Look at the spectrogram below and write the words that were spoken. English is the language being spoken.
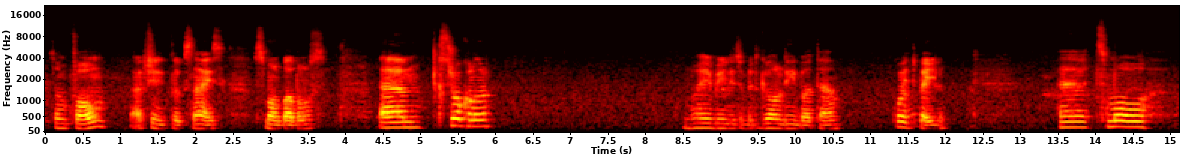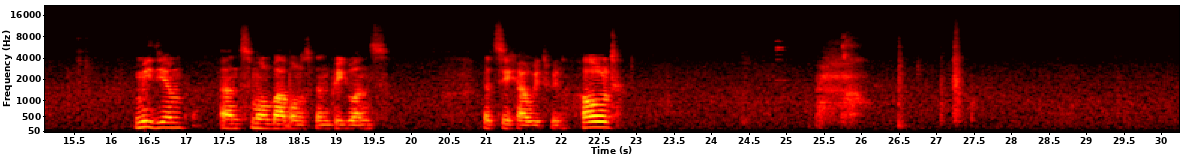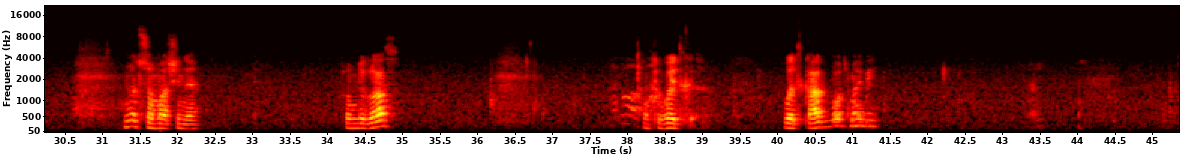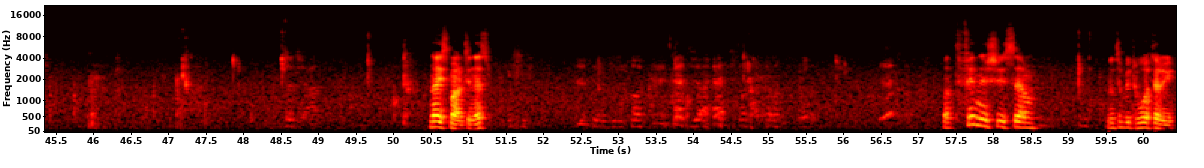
some foam. Actually, it looks nice. Small bubbles. Um, straw color. Maybe a little bit goldy, but um, quite pale. It's more medium and small bubbles than big ones. Let's see how it will hold. Not so much in the from the glass. Okay, wet, wet cardboard maybe. Nice Martinez. But finish is um a little bit watery.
